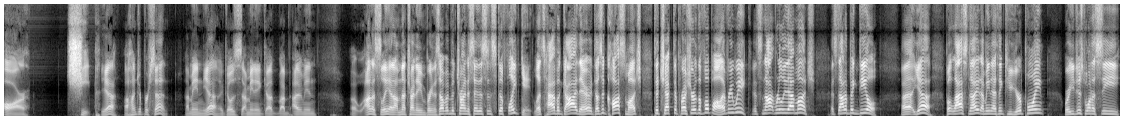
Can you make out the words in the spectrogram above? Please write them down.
are cheap. Yeah, a hundred percent. I mean, yeah, it goes. I mean, it got. I, I mean, uh, honestly, and I'm not trying to even bring this up. I've been trying to say this since Deflategate. Let's have a guy there. It doesn't cost much to check the pressure of the football every week. It's not really that much. It's not a big deal. Uh, yeah, but last night, I mean, I think to your point, where you just want to see.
